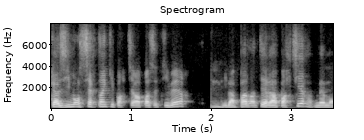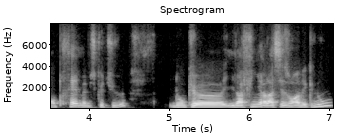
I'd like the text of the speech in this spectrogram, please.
quasiment certain qu'il ne partira pas cet hiver. Hmm. Il n'a pas d'intérêt à partir, même en prêt, même ce que tu veux. Donc euh, il va finir la saison avec nous.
